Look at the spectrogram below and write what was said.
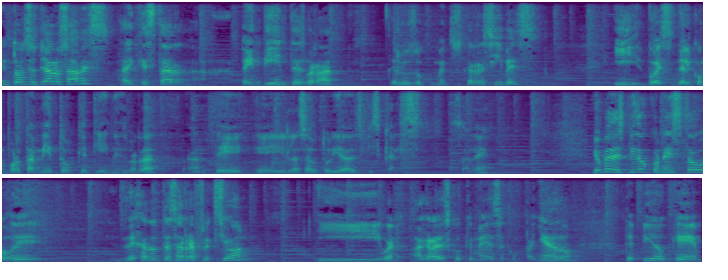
Entonces ya lo sabes, hay que estar pendientes, ¿verdad? De los documentos que recibes y pues del comportamiento que tienes, ¿verdad? Ante eh, las autoridades fiscales. ¿Sale? Yo me despido con esto, eh, dejándote esa reflexión y bueno, agradezco que me hayas acompañado. Te pido que,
